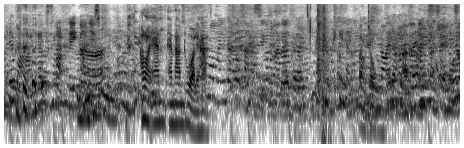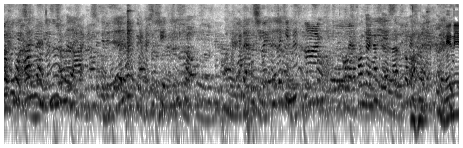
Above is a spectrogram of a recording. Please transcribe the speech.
ไม่ได้หวานแบบสลัดเค้กอะอร่อยแอนแอนทานถั่วเลยค่ะ บรรจงน้อยเลยค่ะไม่ได้หัวก้อนใหญ่มากเลยจะกินไหมเข้าใจนักเรียนแล้ว นี่นี่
